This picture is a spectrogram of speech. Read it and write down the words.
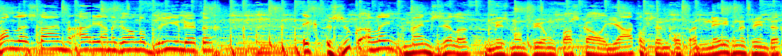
One Last Time van Ariana Grande op 33. Ik zoek alleen mijzelf. Miss Montreal Pascal Jacobsen op 29.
